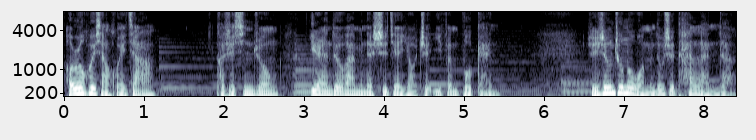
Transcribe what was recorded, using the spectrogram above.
偶尔会想回家，可是心中依然对外面的世界有着一分不甘。人生中的我们都是贪婪的，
